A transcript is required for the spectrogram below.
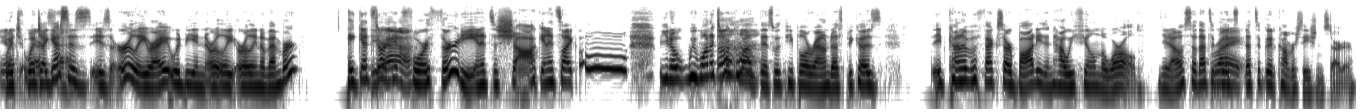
Yeah, which which I guess sad. is is early, right? Would be in early early November. It gets dark Yeah. at four thirty, and it's a shock, and it's like, oh, you know, we want to talk about this with people around us because it kind of affects our bodies and how we feel in the world. You know, so that's a good that's a good conversation starter.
